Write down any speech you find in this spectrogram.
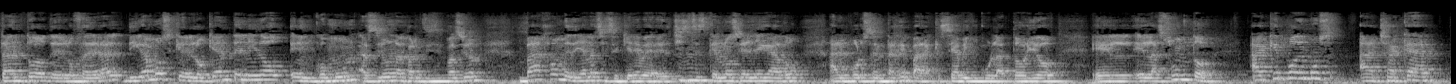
tanto de lo federal, digamos que lo que han tenido en común ha sido una participación baja o mediana si se quiere ver. El chiste es que no se ha llegado al porcentaje para que sea vinculatorio el, el asunto. ¿A qué podemos achacar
